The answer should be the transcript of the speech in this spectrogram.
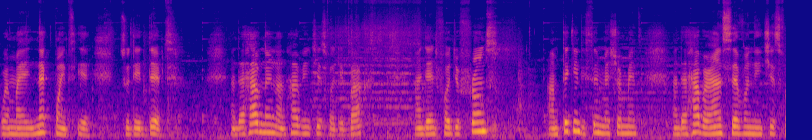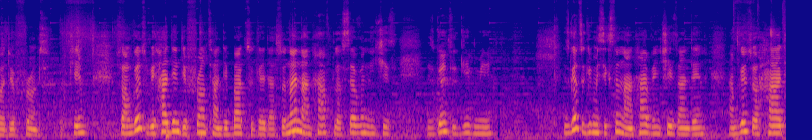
where my neck point here to the depth. And I have nine and a half inches for the back and then for the front i'm taking the same measurement and i have around seven inches for the front okay? So i'm going to be adding the front and the back together. So nine and a half plus seven inches is going to give me it's going to give me 16 and a half inches and then i'm going to add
